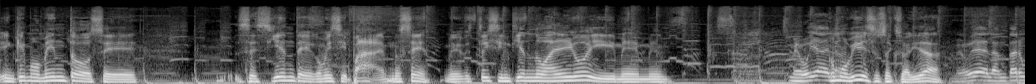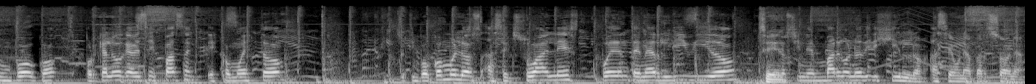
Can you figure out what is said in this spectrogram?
en qué momento se, se siente, como dice, pa, no sé, me estoy sintiendo algo y me- Me voy a adelantar- ¿cómo vive su sexualidad? Me voy a adelantar un poco, porque algo que a veces pasa es, como esto, tipo, cómo los asexuales pueden tener líbido, Sí. pero sin embargo no dirigirlo hacia una persona.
